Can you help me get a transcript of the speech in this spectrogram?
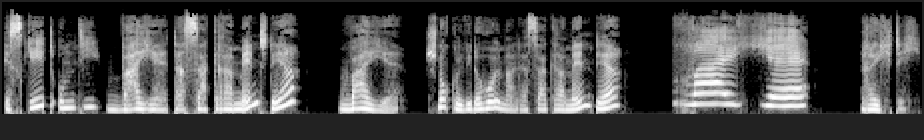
Es geht um die Weihe, das Sakrament der Weihe. Schnuckel, wiederhol mal, das Sakrament der Weihe. Richtig.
